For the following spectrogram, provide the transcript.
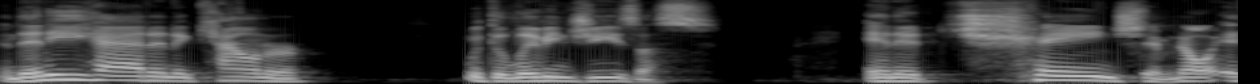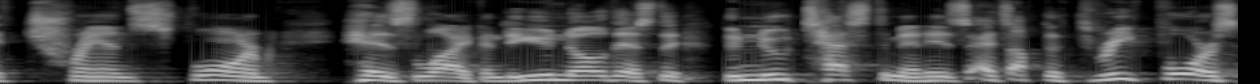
And then he had an encounter with the living Jesus and it changed him. No, it transformed his life. And do you know this? The, the New Testament is, it's up to three fourths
